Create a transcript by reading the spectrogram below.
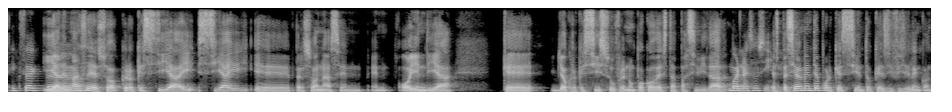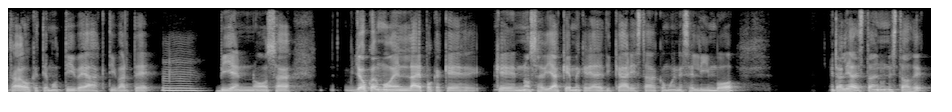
Exacto. Y además de eso, creo que sí hay, sí hay eh, personas en, en, hoy en día que yo creo que sí sufren un poco de esta pasividad. Bueno, eso sí. Especialmente porque siento que es difícil encontrar algo que te motive a activarte bien, ¿no? O sea, yo como en la época que, que no sabía a qué me quería dedicar y estaba como en ese limbo, en realidad estaba en un estado de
